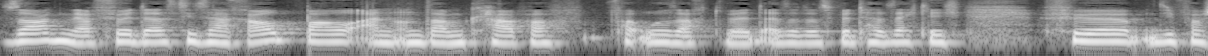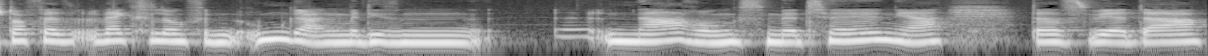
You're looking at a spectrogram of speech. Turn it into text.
sorgen dafür, dass dieser Raubbau an unserem Körper verursacht wird. Also dass wir tatsächlich für die Verstoffwechselung, für den Umgang mit diesen Nahrungsmitteln, ja, dass wir da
